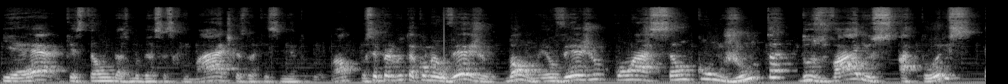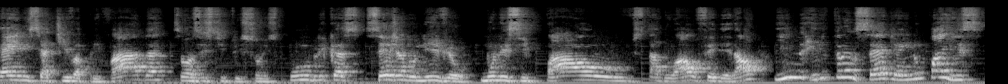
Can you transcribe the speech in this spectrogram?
que é a questão das mudanças climáticas, do aquecimento global. Você pergunta como eu vejo? Bom, eu vejo com a ação conjunta dos vários atores, é a iniciativa privada, são as instituições públicas, seja no nível municipal, estadual, federal, e ele transcende aí no país.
